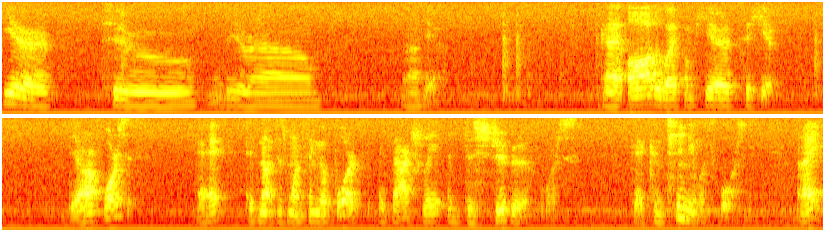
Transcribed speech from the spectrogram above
here to maybe around, around here, okay, all the way from here to here. There are forces. Okay, it's not just one single force. It's actually a distributed force. Okay, continuous force. Right?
